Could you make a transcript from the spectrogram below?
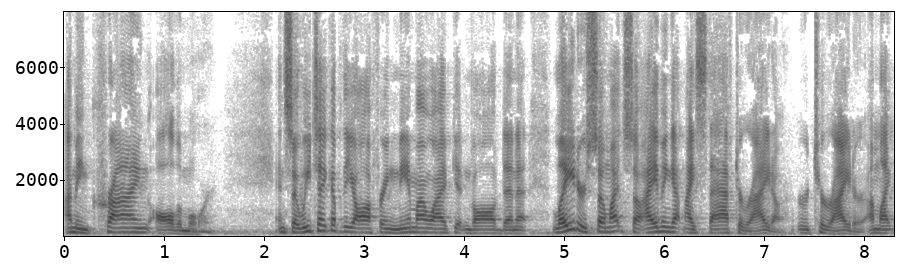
I mean, crying all the more. And so we take up the offering. Me and my wife get involved in it. Later, so much so, I even got my staff to write her. To write her. I'm like,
